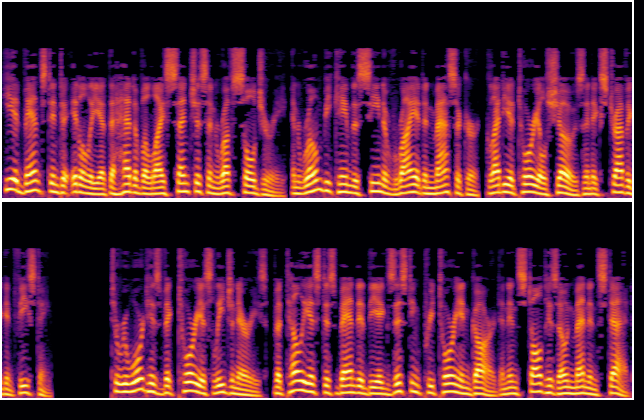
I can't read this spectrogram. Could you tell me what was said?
He advanced into Italy at the head of a licentious and rough soldiery, and Rome became the scene of riot and massacre, gladiatorial shows and extravagant feasting. To reward his victorious legionaries, Vitellius disbanded the existing Praetorian Guard and installed his own men instead.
